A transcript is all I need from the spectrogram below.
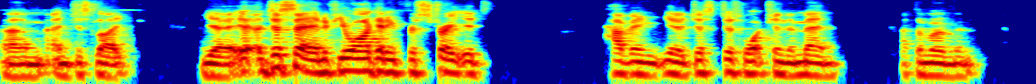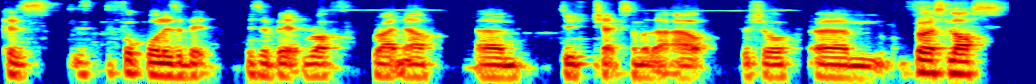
Um, and just like, yeah, just saying, if you are getting frustrated having, you know, just just watching the men at the moment because football is a bit is a bit rough right now. Um, do check some of that out for sure. Um, first loss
